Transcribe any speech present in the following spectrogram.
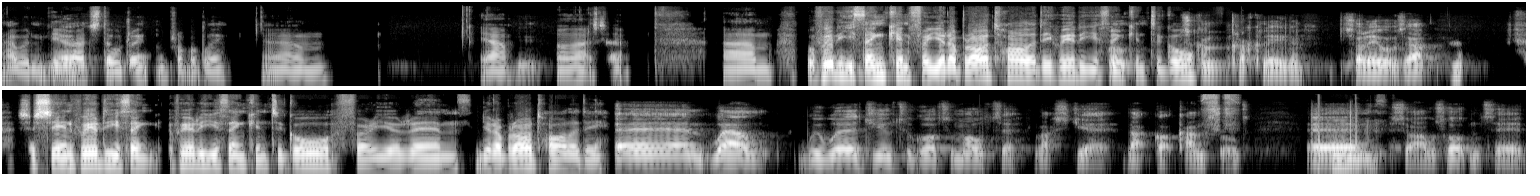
I wouldn't care. Yeah. I'd still drink them probably. Um, yeah. yeah. Oh, that's it. Um, but where are you thinking for your abroad holiday? Where are you oh, thinking oh, to go? Gone crackly again. Sorry, what was that? Just saying, where do you think? Where are you thinking to go for your um, your abroad holiday? Um, well, we were due to go to Malta last year. That got cancelled. Um, mm. So I was hoping to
